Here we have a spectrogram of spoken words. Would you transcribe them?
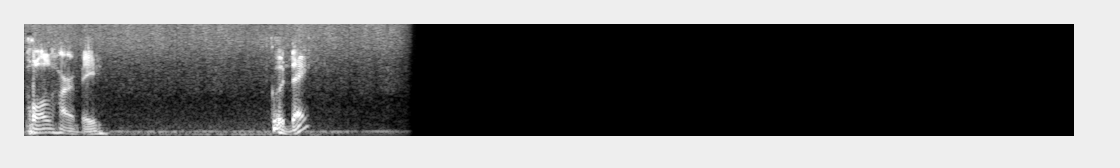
Paul Harvey. Good day.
